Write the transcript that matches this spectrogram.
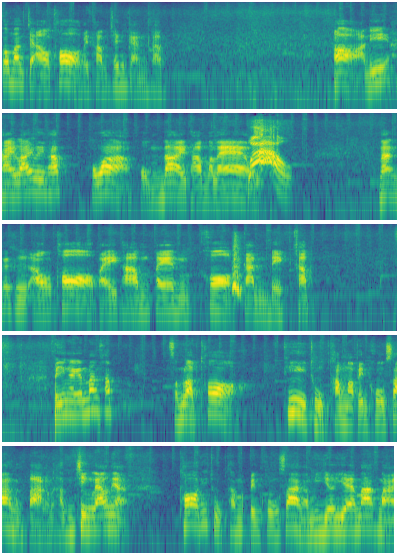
ก็มักจะเอาท่อไปทำเช่นกันครับอ่าอันนี้ไฮไลท์เลยครับ เพราะว่าผมได้ทำมาแล้ว Wow! นั่นก็คือเอาท่อไปทำเป็นคอกกันเด็กครับ เป็นยังไงกันบ้างครับ สำหรับท่อที่ถูกทำมาเป็นโครงสร้างต่างๆนะครับ จริงๆแล้วเนี่ยท่อที่ถูกทำมาเป็นโครงสร้างมีเยอะแยะมากมาย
